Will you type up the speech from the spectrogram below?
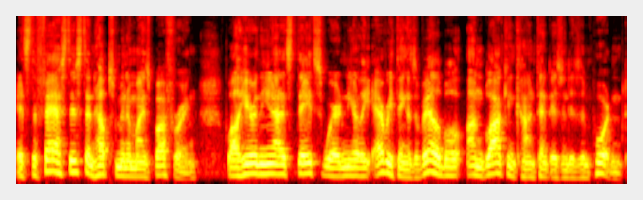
It's the fastest and helps minimize buffering. While here in the United States, where nearly everything is available, unblocking content isn't as important.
